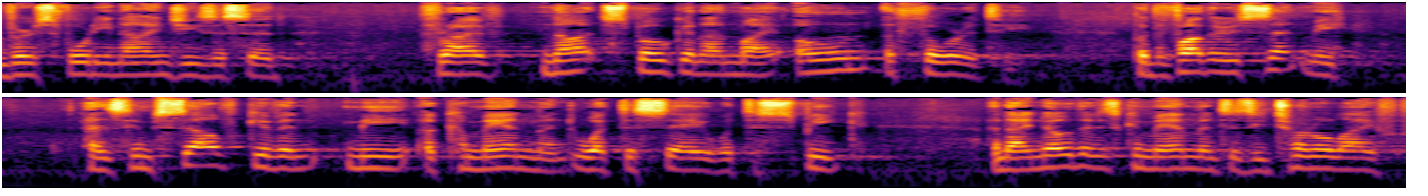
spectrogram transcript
verse 49, Jesus said, For I've not spoken on my own authority. But the Father who sent me has himself given me a commandment what to say, what to speak. And I know that his commandment is eternal life.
